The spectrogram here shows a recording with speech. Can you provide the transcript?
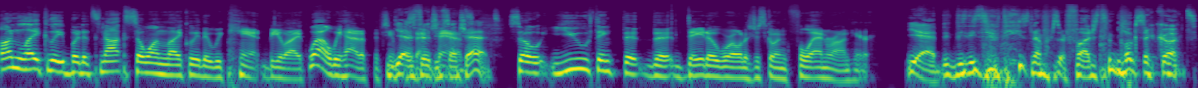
unlikely, but it's not so unlikely that we can't be like, well, we had a 15% yeah, 50% chance. chance. So you think that the data world is just going full Enron here? Yeah, these these numbers are fudged. The books are cooked.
